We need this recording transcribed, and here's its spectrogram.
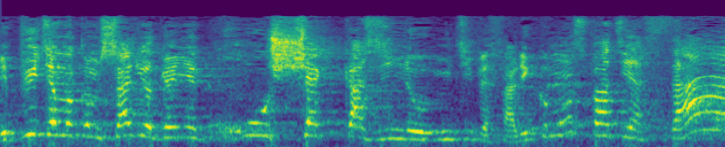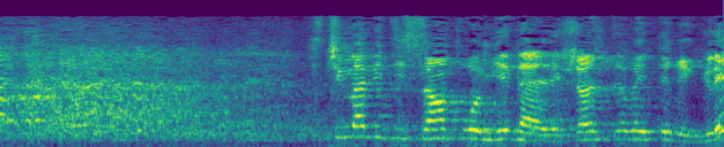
Et puis, tiens-moi comme ça, il a gagné un gros chèque casino. Il me dit, ben, fallait commencer par dire ça. Si tu m'avais dit ça en premier, ben, les choses auraient été réglées.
